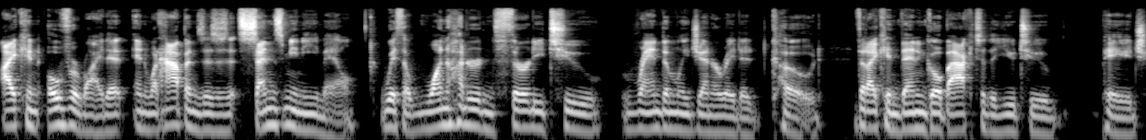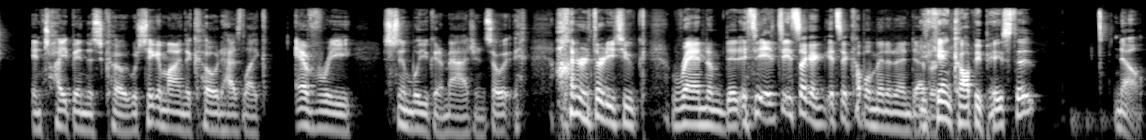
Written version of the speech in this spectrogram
I can override it, and what happens is, is it sends me an email with a 132 randomly generated code that I can then go back to the YouTube page and type in this code, which take in mind the code has like every symbol you can imagine. So 132 random did it's, it's it's like a it's a couple minute endeavor. You can't copy paste it. No,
